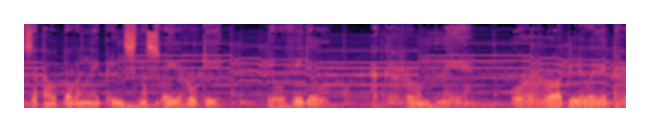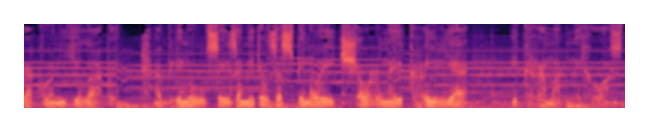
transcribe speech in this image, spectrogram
Заколдованный принц на свои руки и увидел огромные, уродливые драконьи лапы. Оглянулся и заметил за спиной черные крылья и громадный хвост.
